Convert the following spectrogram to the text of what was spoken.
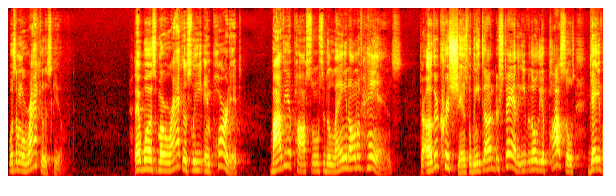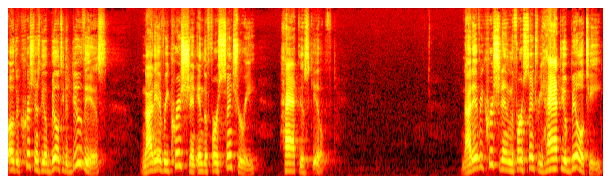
was a miraculous gift that was miraculously imparted by the apostles through the laying on of hands to other Christians. But we need to understand that even though the apostles gave other Christians the ability to do this, not every Christian in the first century had this gift. Not every Christian in the first century had the ability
